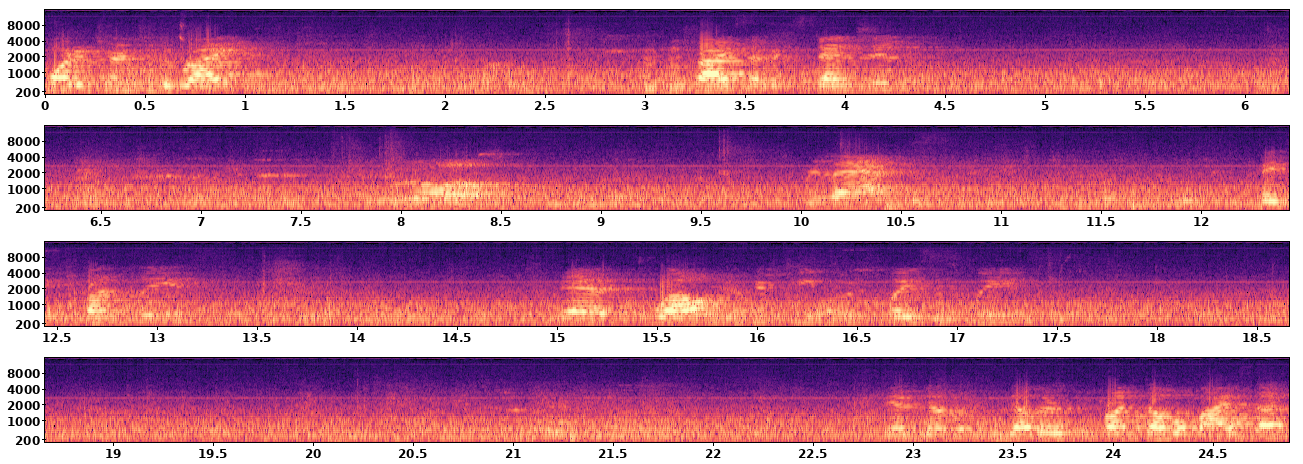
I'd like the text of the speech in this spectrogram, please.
Quarter turn to the right. Tricep extension. Relax. Face the front, please. And 12 to 15 switch places, please. And another, another front double bicep.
